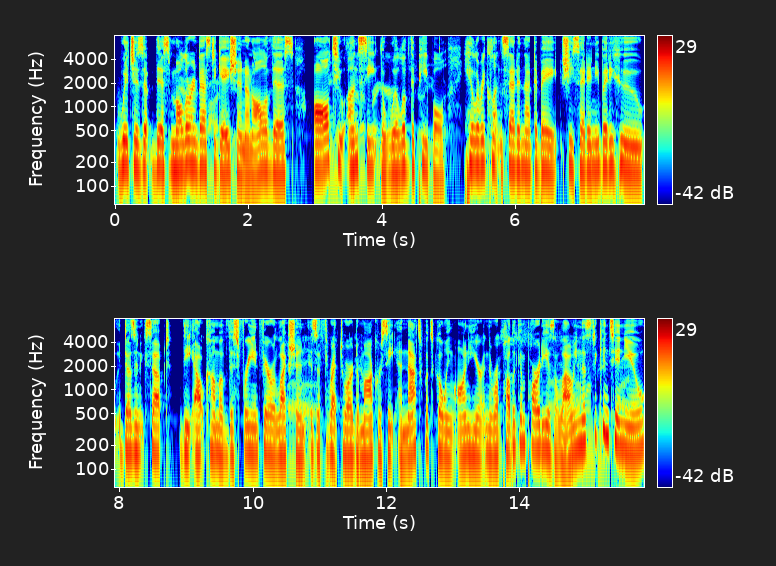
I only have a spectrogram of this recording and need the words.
which is this Mueller investigation and all of this, all to unseat the will of the people. Hillary Clinton said in that debate, she said anybody who doesn't accept the outcome of this free and fair election is a threat to our democracy, and that's what's going on here. And the Republican Party is allowing this to continue,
